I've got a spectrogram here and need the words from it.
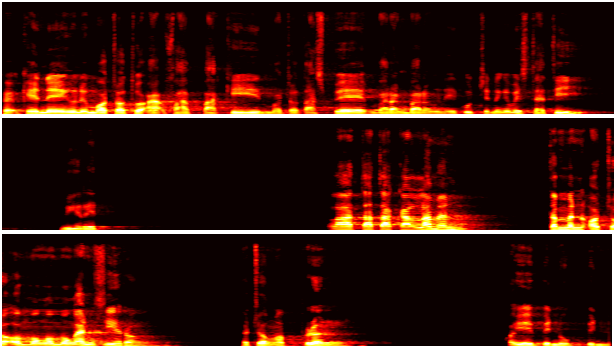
Kayak kene ngene maca doa pagi, maca tasbih, barang-barang iku jenenge wis dadi wirid. La tatakallaman temen ojo omong-omongan siro. Ojo ngobrol. Kaya Ibn Upin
